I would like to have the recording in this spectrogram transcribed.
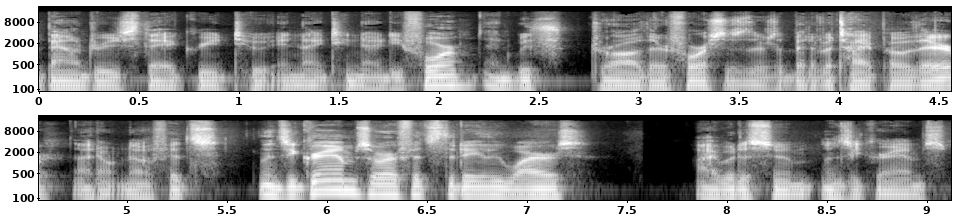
the boundaries they agreed to in 1994 and withdraw their forces. There's a bit of a typo there. I don't know if it's Lindsey Graham's or if it's the Daily Wire's. I would assume Lindsey Graham's.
